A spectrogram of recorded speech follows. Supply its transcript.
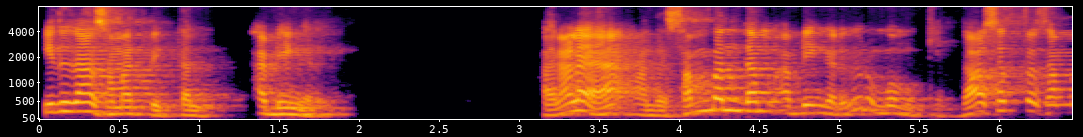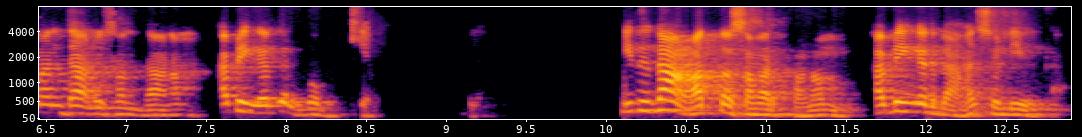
இதுதான் சமர்ப்பித்தல் அப்படிங்கிறது. அதனால அந்த சம்பந்தம் அப்படிங்கிறது ரொம்ப முக்கியம். தாசத்துவ சம்பந்த அனுசந்தானம் அப்படிங்கிறது ரொம்ப முக்கியம். இதுதான் ஆத்ம சமர்ப்பணம் அப்படிங்கிறதாக சொல்லியிருக்காங்க.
